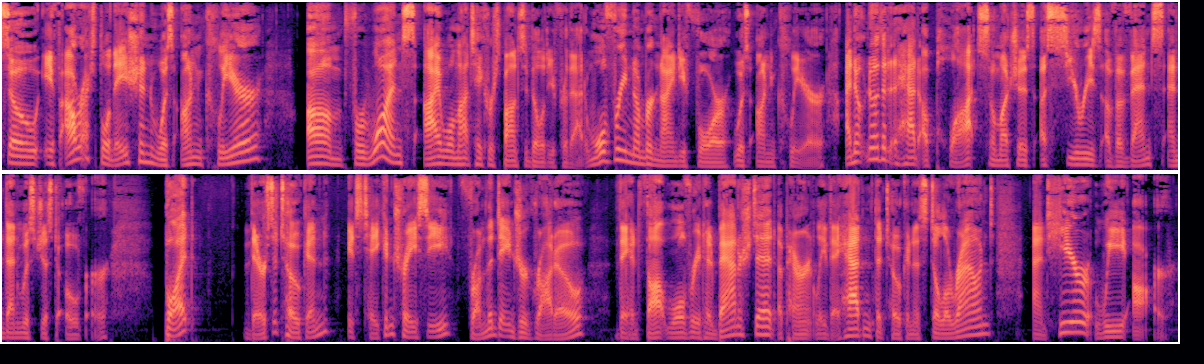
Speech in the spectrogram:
So if our explanation was unclear, um, for once, I will not take responsibility for that. Wolverine number 94 was unclear. I don't know that it had a plot so much as a series of events and then was just over. But there's a token. It's taken Tracy from the Danger Grotto. They had thought Wolverine had banished it. Apparently, they hadn't. The token is still around. And here we are.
